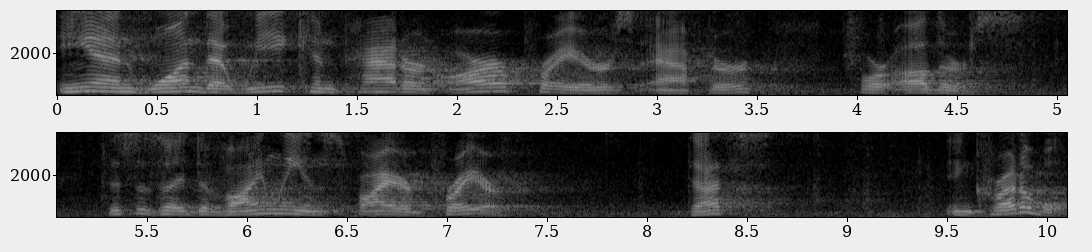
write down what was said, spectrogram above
and one that we can pattern our prayers after for others. This is a divinely inspired prayer. That's incredible.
